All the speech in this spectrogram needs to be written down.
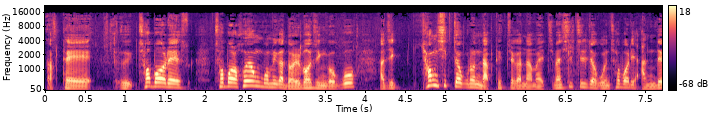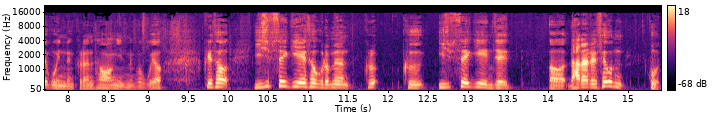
낙태 처벌의 처벌 허용 범위가 넓어진 거고 아직 형식적으로는 낙태죄가 남아있지만 실질적으로는 처벌이 안 되고 있는 그런 상황이 있는 거고요. 그래서 20세기에서 그러면 그, 그 20세기에 이제 어, 나라를 세운 곳,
